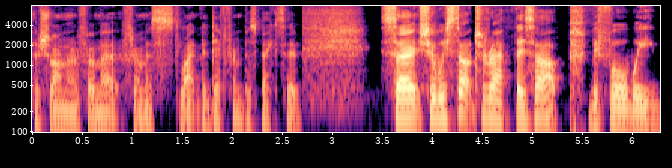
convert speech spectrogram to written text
the genre from a from a slightly different perspective so shall we start to wrap this up before we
